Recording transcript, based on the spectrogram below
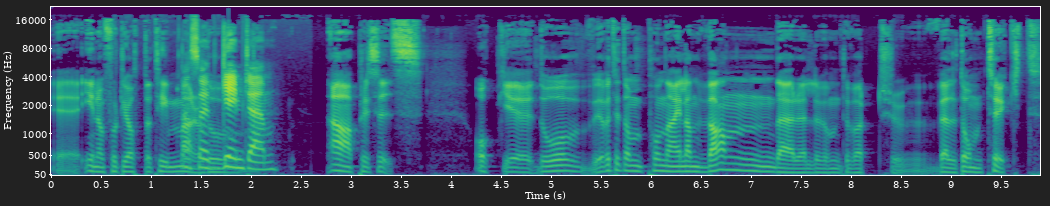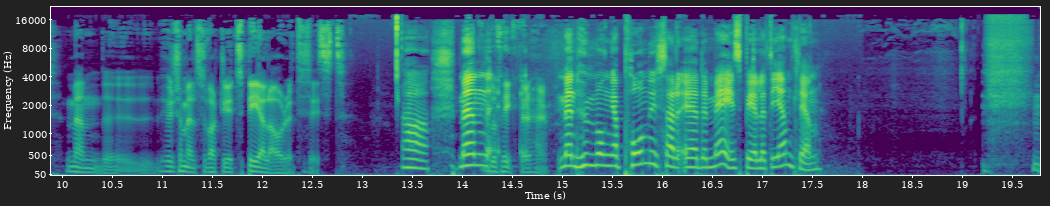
eh, inom 48 timmar. Alltså då, ett game jam. Ja, precis. Och eh, då, jag vet inte om Pony Island vann där eller om det vart väldigt omtyckt. Men eh, hur som helst så vart det ju ett spel av det till sist. Ja, men, det här. men hur många ponnysar är det med i spelet egentligen? uh,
